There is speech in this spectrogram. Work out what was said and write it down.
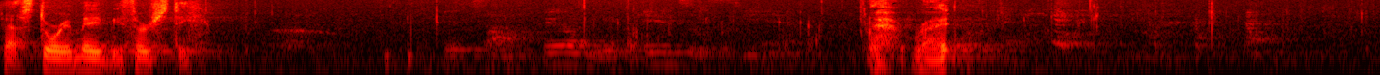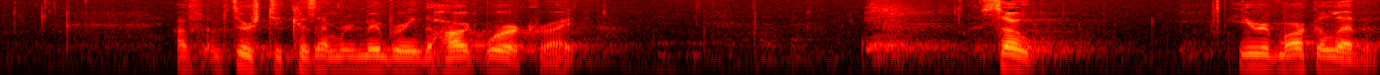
That story made me thirsty. right? I'm thirsty because I'm remembering the hard work, right? So, here at Mark 11,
